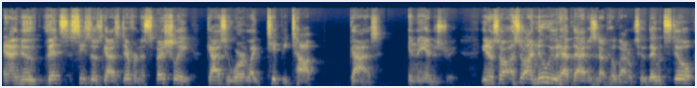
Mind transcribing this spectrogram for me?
And I knew Vince sees those guys different, especially guys who weren't like tippy top guys in the industry. You know, so so I knew we would have that as an uphill battle too. They would still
